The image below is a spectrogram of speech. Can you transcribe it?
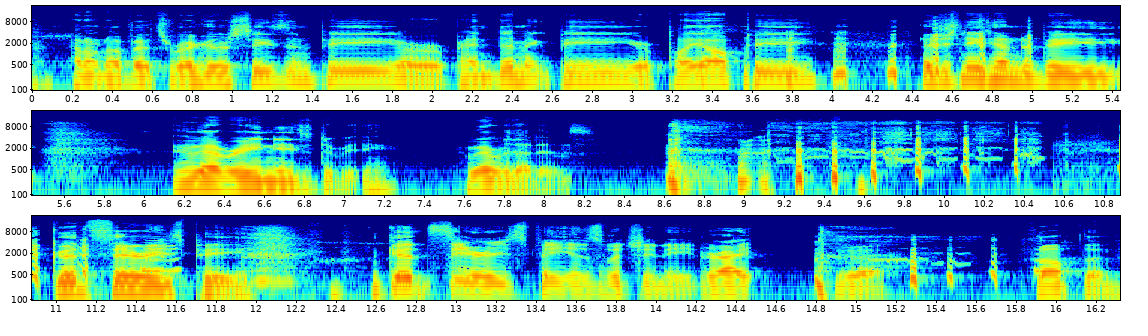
I don't know if it's regular season P or pandemic P or playoff P. they just need him to be whoever he needs to be, whoever that is. Good series P. Good series P is what you need, right? Yeah. Something.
